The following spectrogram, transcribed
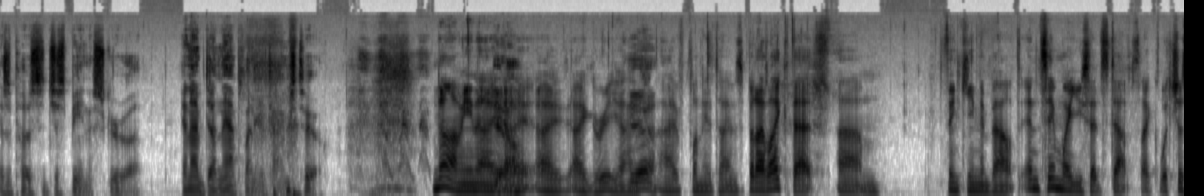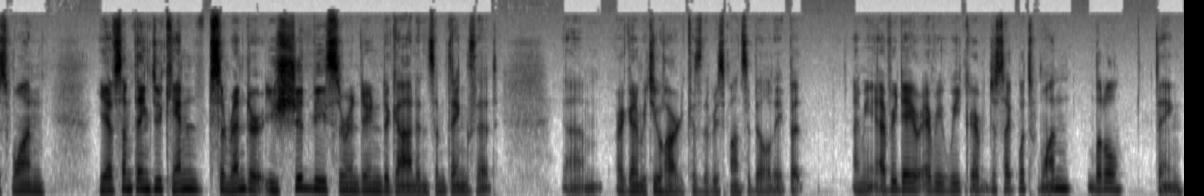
as opposed to just being a screw up. and I've done that plenty of times too. No, I mean, I, I, I, I agree. I, Yeah. I have plenty of times, but I like that um, thinking about, and same way you said steps, like what's just one, you have some things you can surrender. You should be surrendering to God and some things that um, are going to be too hard because of the responsibility. But I mean, every day or every week or every, just like what's one little thing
